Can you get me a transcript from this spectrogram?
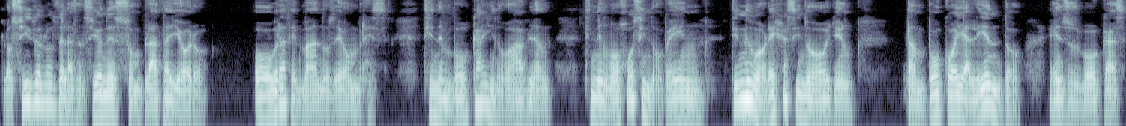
Los ídolos de las naciones son plata y oro, obra de manos de hombres. Tienen boca y no hablan, tienen ojos y no ven, tienen orejas y no oyen. Tampoco hay aliento en sus bocas,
